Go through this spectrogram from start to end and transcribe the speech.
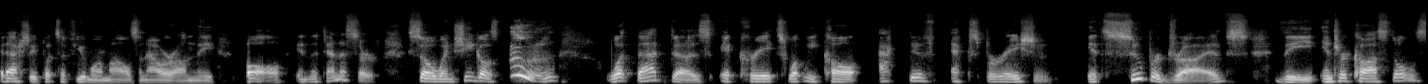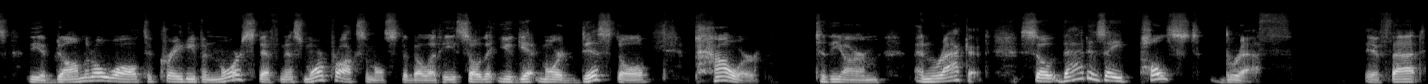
It actually puts a few more miles an hour on the ball in the tennis serve. So when she goes, what that does, it creates what we call active expiration it super drives the intercostals, the abdominal wall to create even more stiffness, more proximal stability, so that you get more distal power to the arm and racket. So that is a pulsed breath. If that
